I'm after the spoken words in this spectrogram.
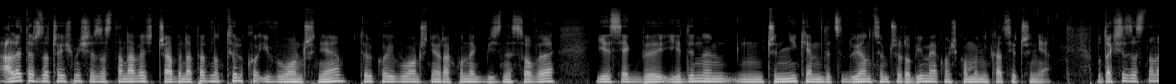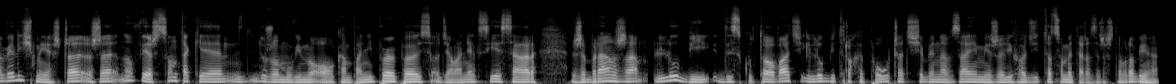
Ale też zaczęliśmy się zastanawiać, czy aby na pewno tylko i wyłącznie, tylko i wyłącznie rachunek biznesowy jest jakby jedynym mm, czynnikiem decydującym, czy robimy jakąś komunikację, czy nie. Bo tak się zastanawialiśmy jeszcze, że no wiesz, są takie, dużo mówimy o kampanii Purpose, o działaniach CSR, że branża lubi dyskutować i lubi trochę pouczać siebie nawzajem, jeżeli chodzi to, co my teraz zresztą robimy,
